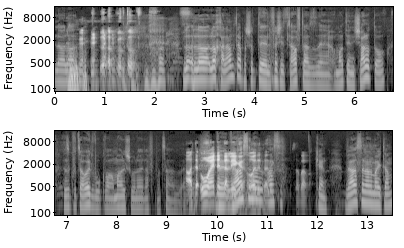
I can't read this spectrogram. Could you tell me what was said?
לא, לא. הכל טוב. לא, לא, לא חלמת, פשוט אה, לפני שהצטרפת, אז אה, אמרתי, אני אשאל אותו איזה קבוצה אוהד, והוא כבר אמר לי שהוא לא אוהד אף קבוצה. הוא אוהד את הליגה, הוא אוהד את הליגה. סבבה. כן. וארסנל מה איתם?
